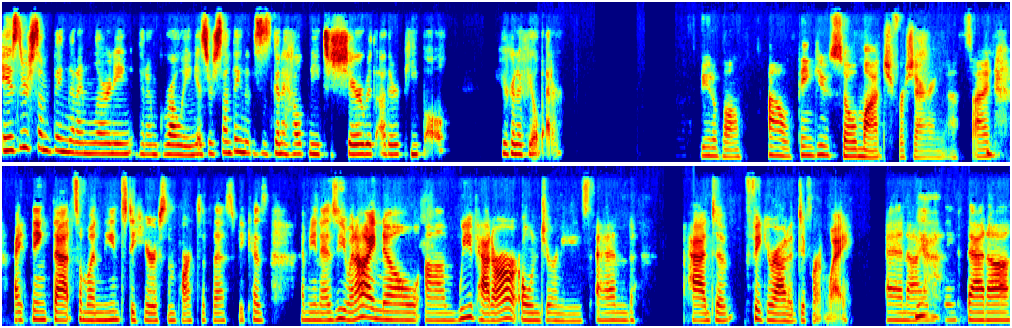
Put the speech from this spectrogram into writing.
is there something that I'm learning, that I'm growing? Is there something that this is going to help me to share with other people? You're going to feel better. Beautiful. Oh, thank you so much for sharing this. I mm-hmm. I think that someone needs to hear some parts of this because I mean, as you and I know, um, we've had our own journeys and had to figure out a different way. And I yeah. think that uh,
